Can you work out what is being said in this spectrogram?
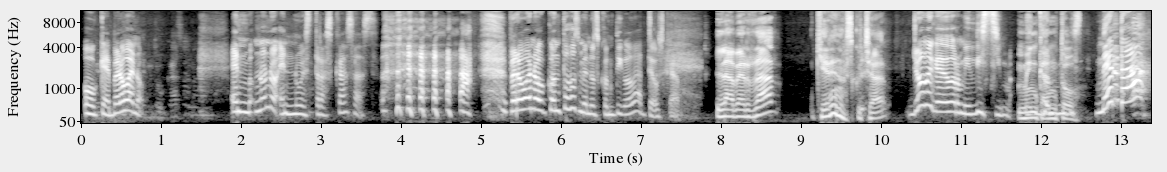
o qué, pero bueno. En, no, no, en nuestras casas. pero bueno, con todos menos contigo, date, Oscar. La verdad, ¿quieren escuchar? Yo me quedé dormidísima. Me encantó. Dormidísima. ¿Neta?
